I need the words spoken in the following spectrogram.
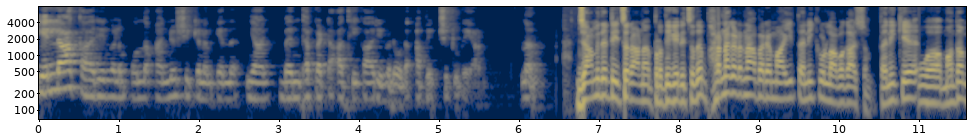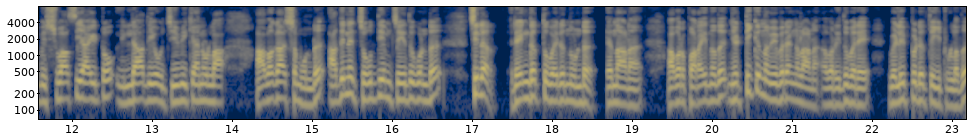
എല്ലാ കാര്യങ്ങളും ഒന്ന് അന്വേഷിക്കണം എന്ന് ഞാൻ ബന്ധപ്പെട്ട അധികാരികളോട് അപേക്ഷിക്കുകയാണ്. നന്ദി. ജാമിത ടീച്ചറാണ് പ്രതികരിച്ചത്. ഭരണഘടനാപരമായി തനിക്കുള്ള അവകാശം. തനിക്ക് മതം വിശ്വാസിയായിട്ടോ ഇല്ലാതെയോ ജീവിക്കാനുള്ള അവകാശമുണ്ട്. അതിനെ ചോദ്യം ചെയ്തുകൊണ്ട് ചിലർ രംഗത്ത് വരുന്നുണ്ട് എന്നാണ് അവർ പറയുന്നത്. ഞെട്ടിക്കുന്ന വിവരങ്ങളാണ് അവർ ഇതുവരെ വെളിപ്പെടുത്തിയിട്ടുള്ളത്.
